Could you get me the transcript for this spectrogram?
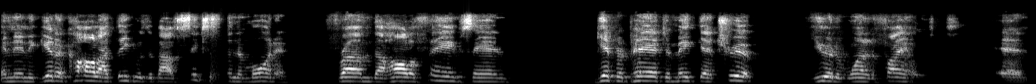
and then to get a call, I think it was about six in the morning from the Hall of Fame saying, "Get prepared to make that trip. You're the one of the finalists." And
